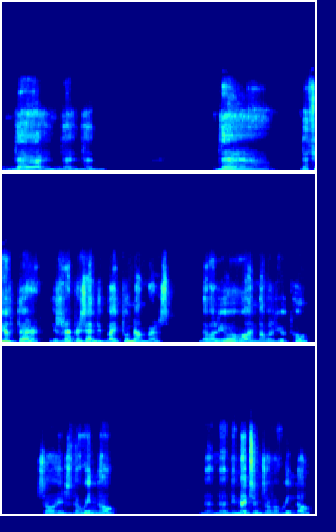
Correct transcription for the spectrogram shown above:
the, the, the, the, the filter is represented by two numbers, W1 and W2. So it's the window the, the dimensions of a window.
